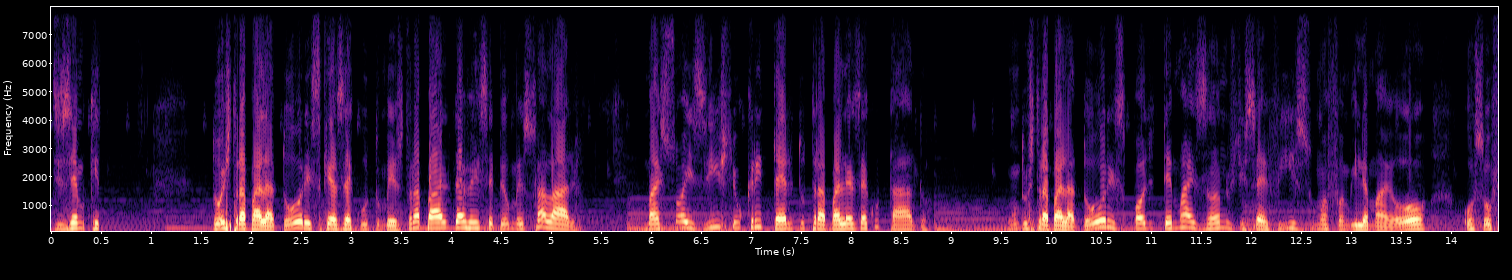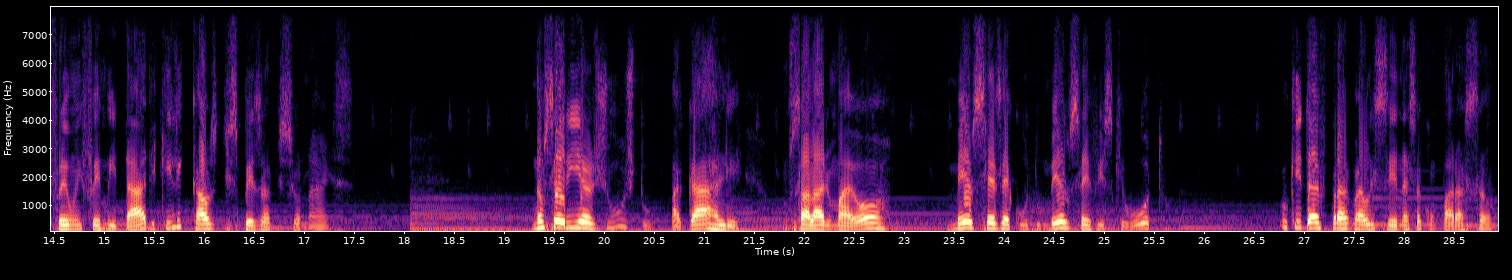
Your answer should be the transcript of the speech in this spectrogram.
dizemos que Dois trabalhadores que executam o mesmo trabalho devem receber o mesmo salário. mas só existe o critério do trabalho executado. Um dos trabalhadores pode ter mais anos de serviço, uma família maior ou sofrer uma enfermidade que lhe cause despesas adicionais. Não seria justo pagar-lhe um salário maior, mesmo se executa o mesmo serviço que o outro? O que deve prevalecer nessa comparação?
